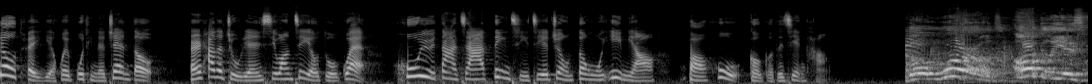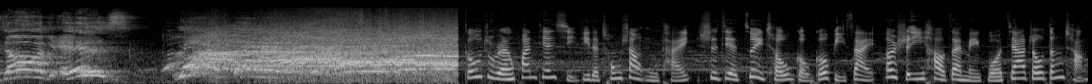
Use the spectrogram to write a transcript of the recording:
右腿也会不停的颤抖。而它的主人希望借由夺冠，呼吁大家定期接种动物疫苗，保护狗狗的健康。The world's ugliest dog is. 狗主人欢天喜地的冲上舞台，世界最丑狗狗比赛二十一号在美国加州登场。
